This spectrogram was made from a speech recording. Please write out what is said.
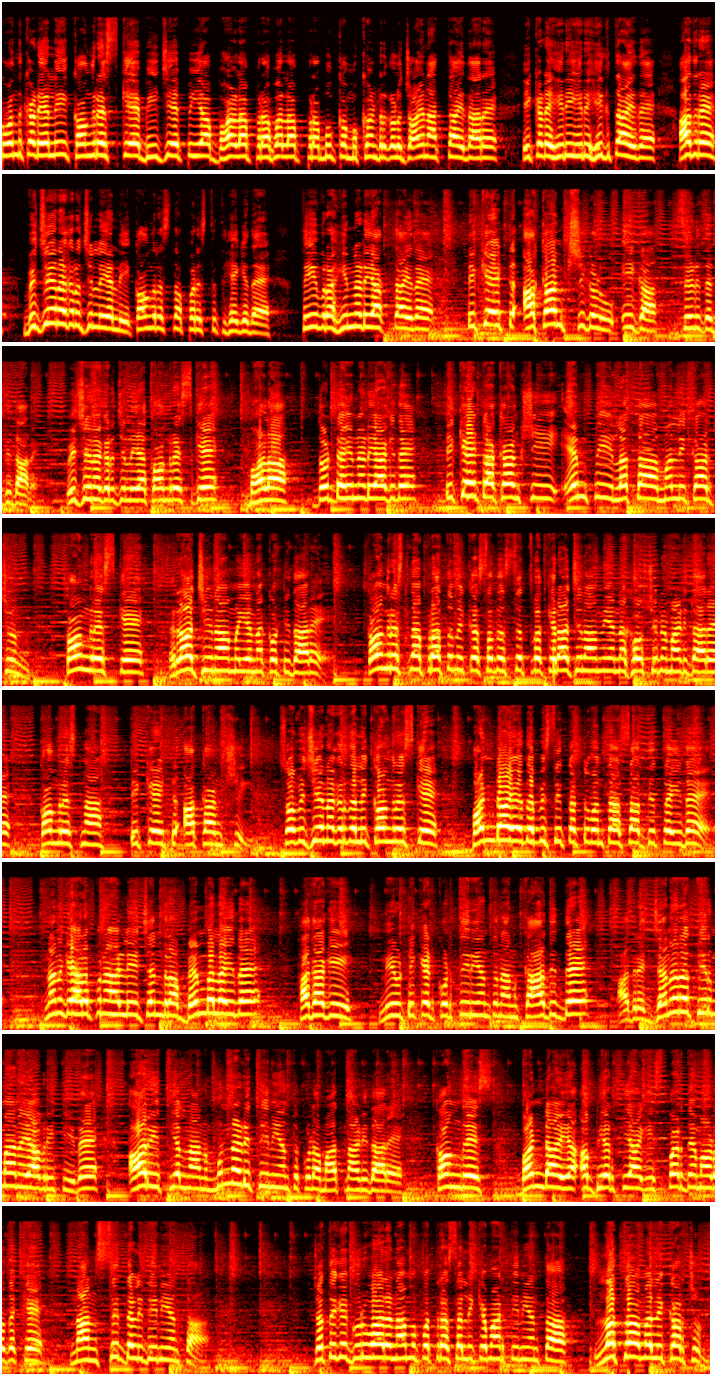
ಒಂದು ಕಡೆಯಲ್ಲಿ ಕಾಂಗ್ರೆಸ್ಗೆ ಬಿಜೆಪಿಯ ಬಹಳ ಪ್ರಬಲ ಪ್ರಮುಖ ಮುಖಂಡರುಗಳು ಜಾಯಿನ್ ಆಗ್ತಾ ಇದ್ದಾರೆ. ಈ ಕಡೆ ಹಿರಿ ಹಿರಿ ಹಿಗ್ತಾ ಇದೆ. ಆದರೆ ವಿಜಯನಗರ ಜಿಲ್ಲೆಯಲ್ಲಿ ಕಾಂಗ್ರೆಸ್ನ ಪರಿಸ್ಥಿತಿ ಹೇಗಿದೆ? ತೀವ್ರ ಹಿನ್ನಡೆಯಾಗ್ತಾ ಇದೆ. ಟಿಕೆಟ್ ಆಕಾಂಕ್ಷಿಗಳು ಈಗ ಸಿಡಿದೆದ್ದಿದ್ದಾರೆ. ವಿಜಯನಗರ ಜಿಲ್ಲೆಯ ಕಾಂಗ್ರೆಸ್ಗೆ ಬಹಳ ದೊಡ್ಡ ಹಿನ್ನಡೆಯಾಗಿದೆ ಟಿಕೆಟ್ ಆಕಾಂಕ್ಷಿ ಎಂ ಪಿ ಲತಾ ಮಲ್ಲಿಕಾರ್ಜುನ್ ಕಾಂಗ್ರೆಸ್ಗೆ ರಾಜೀನಾಮೆಯನ್ನು ಕೊಟ್ಟಿದ್ದಾರೆ. ಕಾಂಗ್ರೆಸ್ನ ಪ್ರಾಥಮಿಕ ಸದಸ್ಯತ್ವಕ್ಕೆ ರಾಜೀನಾಮೆಯನ್ನು ಘೋಷಣೆ ಮಾಡಿದ್ದಾರೆ. ಕಾಂಗ್ರೆಸ್ನ ಟಿಕೆಟ್ ಆಕಾಂಕ್ಷಿ. ಸೊ, ವಿಜಯನಗರದಲ್ಲಿ ಕಾಂಗ್ರೆಸ್ಗೆ ಬಂಡಾಯದ ಬಿಸಿ ತಟ್ಟುವಂತಹ ಸಾಧ್ಯತೆ ಇದೆ. ನನಗೆ ಹರಪನಹಳ್ಳಿ ಜನರ ಬೆಂಬಲ ಇದೆ. ಹಾಗಾಗಿ ನೀವು ಟಿಕೆಟ್ ಕೊಡ್ತೀರಿ ಅಂತ ನಾನು ಕಾದಿದ್ದೆ. ಆದರೆ ಜನರ ತೀರ್ಮಾನ ಯಾವ ರೀತಿ ಇದೆ, ಆ ರೀತಿಯಲ್ಲಿ ನಾನು ಮುನ್ನಡಿತೀನಿ ಅಂತ ಕೂಡ ಮಾತನಾಡಿದ್ದಾರೆ. ಕಾಂಗ್ರೆಸ್ ಬಂಡಾಯ ಅಭ್ಯರ್ಥಿಯಾಗಿ ಸ್ಪರ್ಧೆ ಮಾಡೋದಕ್ಕೆ ನಾನು ಸಿದ್ಧಳಿದ್ದೀನಿ ಅಂತ. ಜೊತೆಗೆ ಗುರುವಾರ ನಾಮಪತ್ರ ಸಲ್ಲಿಕೆ ಮಾಡ್ತೀನಿ ಅಂತ ಲತಾ ಮಲ್ಲಿಕಾರ್ಜುನ್.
